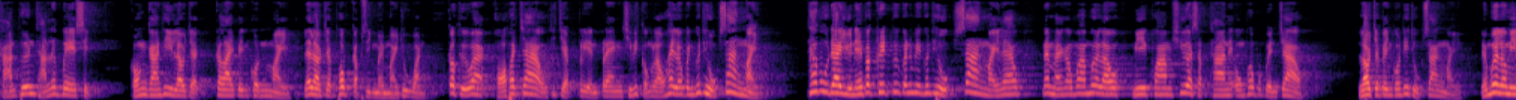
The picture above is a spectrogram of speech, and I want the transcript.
ฐานพื้นฐานและเบสิก ของการที่เราจะกลายเป็นคนใหม่ และเราจะพบกับสิ่งใหม่ ๆ ทุกวัน ก็คือว่าขอพระเจ้าที่จะเปลี่ยนแปลงชีวิตของเราให้เราเป็นคนที่ถูกสร้างใหม่ ถ้าผู้ใดอยู่ในพระคริสต์ผู้นั้นเป็นคนที่ถูกสร้างใหม่แล้ว นั่นหมายความว่าเมื่อเรามีความเชื่อศรัทธาในองค์พระผู้เป็นเจ้า เราจะเป็นคนที่ถูกสร้างใหม่แต่เมื่อเรามี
